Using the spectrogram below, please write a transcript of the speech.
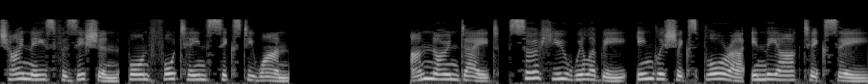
Chinese physician born 1461. Unknown date, Sir Hugh Willoughby, English explorer in the Arctic Sea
